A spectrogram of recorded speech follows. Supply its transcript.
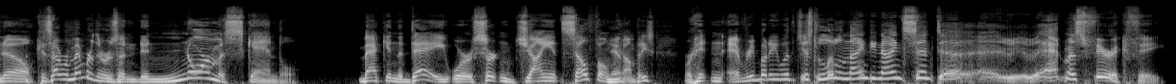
know. Cause I remember there was an enormous scandal back in the day where certain giant cell phone Yep. companies were hitting everybody with just a little 99 cent uh, atmospheric fee.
